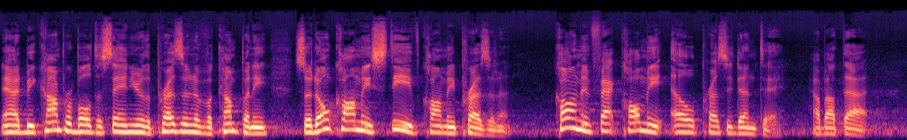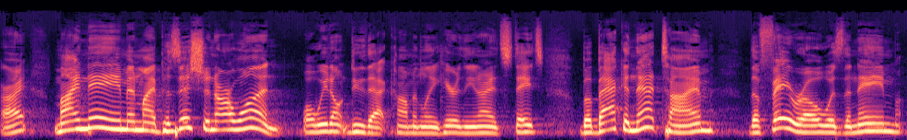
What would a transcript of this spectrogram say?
Now, it'd be comparable to saying you're the president of a company, so don't call me Steve, call me president. Call him, in fact, call me El Presidente. How about that? All right? My name and my position are one. Well, we don't do that commonly here in the United States, but back in that time, the Pharaoh was the name,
